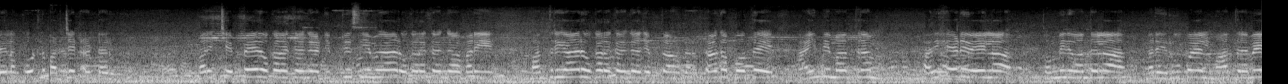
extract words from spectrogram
వేల కోట్లు బడ్జెట్ అంటారు. మరి చెప్పేది ఒక రకంగా డిప్యూటీ సీఎం గారు ఒక రకంగా మరి మంత్రి గారు ఒక రకంగా చెప్తూ ఉంటారు. కాకపోతే అయింది మాత్రం పదిహేడు వేల తొమ్మిది వందల మరి రూపాయలు మాత్రమే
